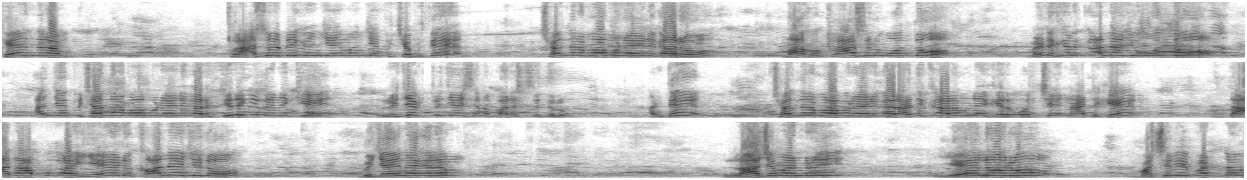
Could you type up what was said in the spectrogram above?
కేంద్రం క్లాసులు బిగిన్ చేయమని చెప్పి చెప్తే చంద్రబాబు నాయుడు గారు మాకు క్లాసులు వద్దు మెడికల్ కాలేజీ వద్దు అని చెప్పి చంద్రబాబు నాయుడు గారు తిరిగి వెనక్కి రిజెక్ట్ చేసిన పరిస్థితులు. అంటే చంద్రబాబు నాయుడు గారు అధికారంలోకి వచ్చే నాటికే దాదాపుగా ఏడు కాలేజీలు విజయనగరం రాజమండ్రి ఏలూరు మచిలీపట్నం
